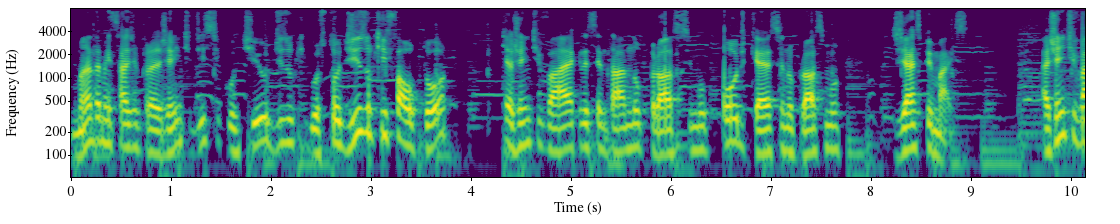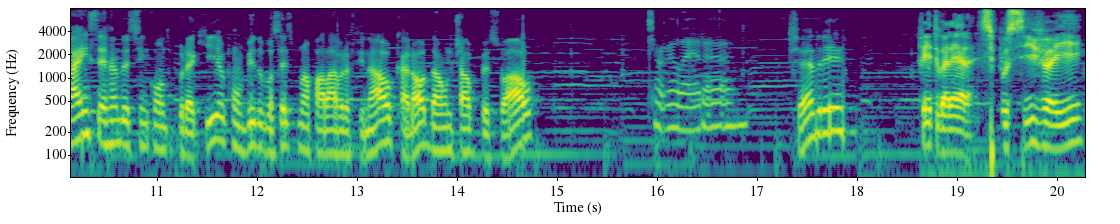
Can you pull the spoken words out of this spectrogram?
manda mensagem para a gente, diz se curtiu, diz o que gostou, diz o que faltou que a gente vai acrescentar no próximo podcast, no próximo GESP. A gente vai encerrando esse encontro por aqui. Eu convido vocês para uma palavra final. Carol, dá um tchau pro pessoal. Tchau, galera. Alexandre. Feito, galera. Se possível aí,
